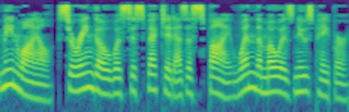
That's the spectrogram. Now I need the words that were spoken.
Meanwhile, Siringo was suspected as a spy when the MOA's newspaper,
